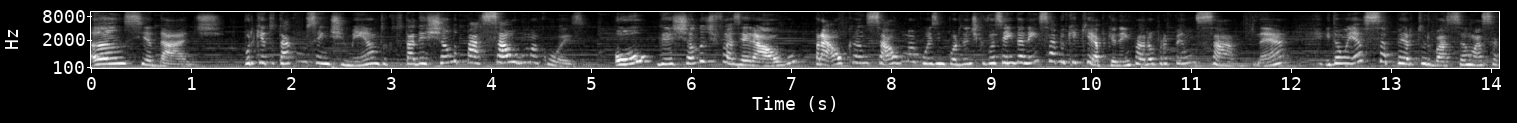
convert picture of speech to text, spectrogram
Ansiedade. Porque tu tá com um sentimento que tu tá deixando passar alguma coisa. Ou deixando de fazer algo pra alcançar alguma coisa importante que você ainda nem sabe o que, que é, porque nem parou pra pensar, né? Então essa perturbação, essa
